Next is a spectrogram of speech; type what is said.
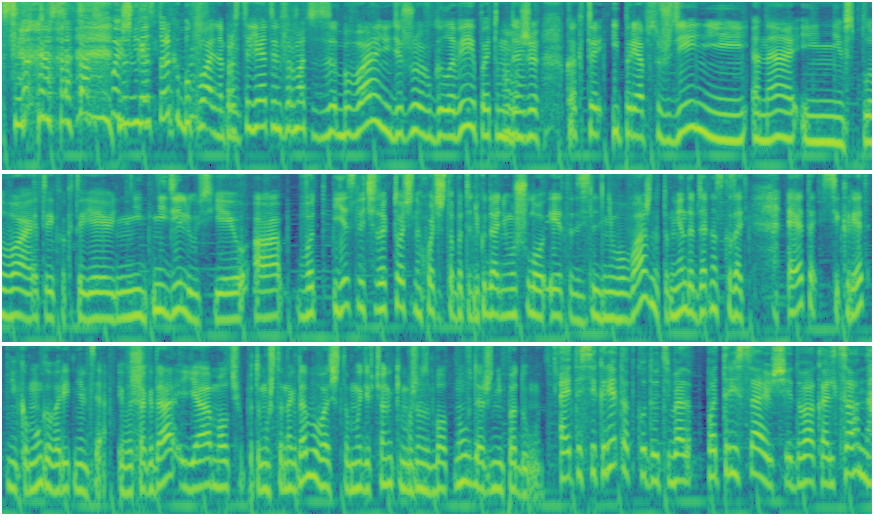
Ну, не настолько буквально, просто я эту информацию забываю, не держу ее в голове, и поэтому даже как-то и при обсуждении она и не всплывает, и как-то я не, не делюсь ею. А вот если человек точно хочет, чтобы это никуда не ушло, и это для него важно, то мне надо обязательно сказать, это секрет, никому говорить нельзя. И вот тогда я молчу, потому что иногда бывает, что мы, девчонки, можем сболтнув, даже не подумать. А это секрет, откуда у тебя потрясающие два кольца на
